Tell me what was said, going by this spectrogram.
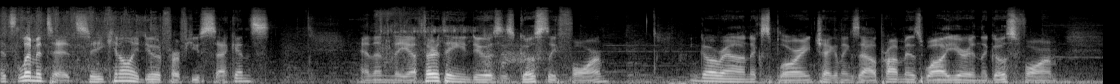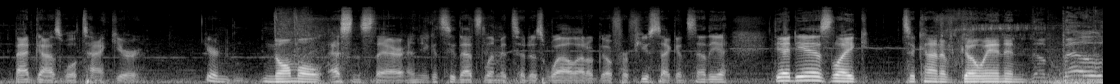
it's limited, so you can only do it for a few seconds. And then the uh, third thing you can do is this ghostly form. You can go around exploring, checking things out. The Problem is, while you're in the ghost form, bad guys will attack your your normal essence there, and you can see that's limited as well. That'll go for a few seconds. Now the the idea is like to kind of go in and the bell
